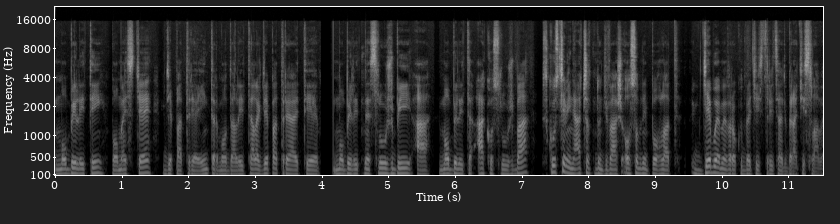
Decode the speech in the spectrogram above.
mobility po meste, kde patria intermodalita, ale kde patria aj tie mobilitné služby a mobilita ako služba. Skúste mi načrtnúť váš osobný pohľad, kde budeme v roku 2030 v Bratislave.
